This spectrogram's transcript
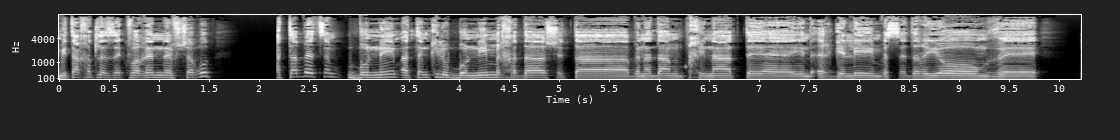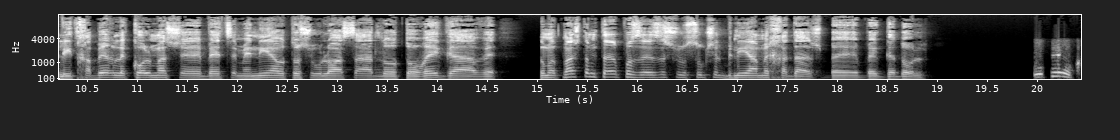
מתחת לזה כבר אין אפשרות. אתה בעצם בונים, אתם כאילו בונים מחדש את הבן אדם מבחינת אה, הרגלים וסדר יום ולהתחבר לכל מה שבעצם הניע אותו שהוא לא עשה עד לאותו רגע ו... זאת אומרת, מה שאתה מתאר פה זה איזשהו סוג של בנייה מחדש, בגדול. בדיוק,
